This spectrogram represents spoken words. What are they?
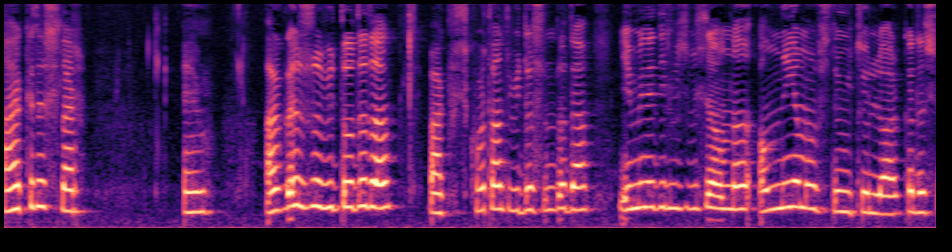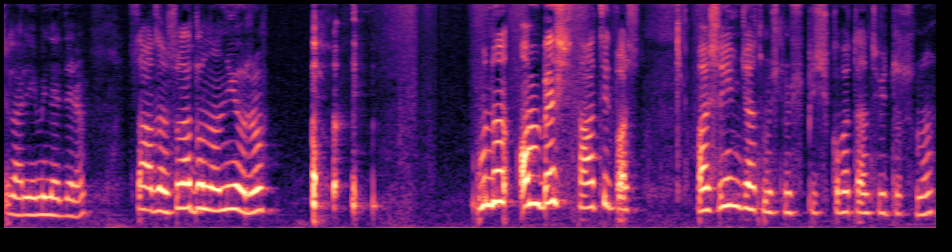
arkadaşlar e, arkadaşlar videoda da bak Psikopat Ant videosunda da yemin ederim hiçbir şey anla, anlayamamıştım bir türlü arkadaşlar yemin ederim. Sağdan sola dolanıyorum. Bunu 15 tatil baş, başlayınca atmıştım şu psikopat videosunu.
